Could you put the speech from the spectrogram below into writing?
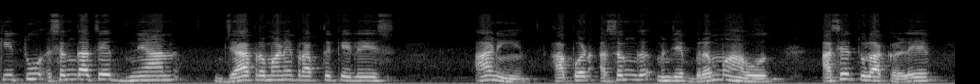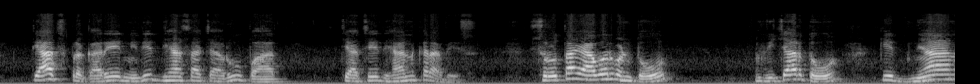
की तू असंगाचे ज्ञान ज्याप्रमाणे प्राप्त केलेस आणि आपण असंग म्हणजे ब्रह्म आहोत असे तुला कळले त्याच प्रकारे निधिध्यासाच्या रूपात त्याचे ध्यान करावेस. श्रोता यावर म्हणतो विचारतो की ज्ञान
